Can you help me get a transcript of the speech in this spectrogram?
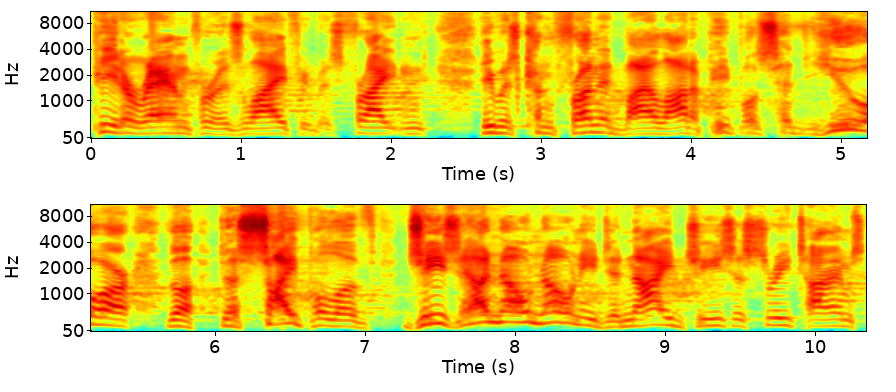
Peter ran for his life, he was frightened. He was confronted by a lot of people, said, You are the disciple of Jesus. Oh, no, no. And he denied Jesus three times.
